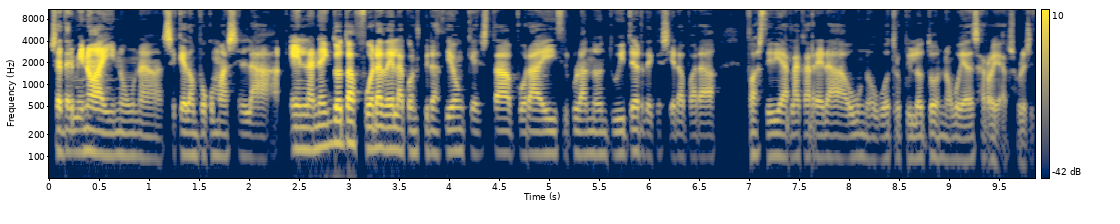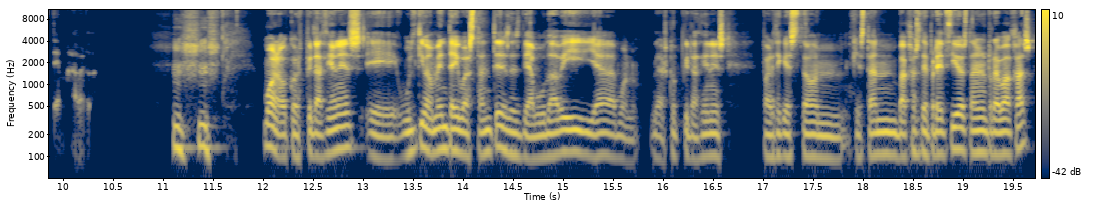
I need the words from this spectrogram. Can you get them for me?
se terminó ahí, ¿no? Una, se queda un poco más en la, en la anécdota, fuera de la conspiración que está por ahí circulando en Twitter de que si era para fastidiar la carrera uno u otro piloto, no voy a desarrollar sobre ese tema, la verdad. bueno, conspiraciones, eh, últimamente hay bastantes, desde Abu Dhabi ya, bueno, las conspiraciones parece que están, que están bajas de precio, están en rebajas,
